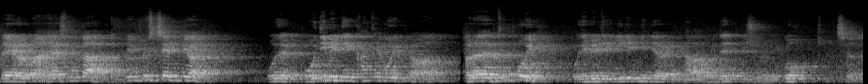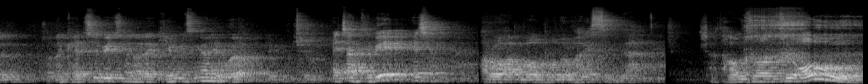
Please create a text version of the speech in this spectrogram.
네, 여러분 안녕하십니까? 피플스 챔피언 오늘 보디빌딩 카테고리 편. 저는 특보이 보디빌딩 1인 미디어를 담당하고 있는 이준호이고 저는 저는 개츠비 채널의 김승현이고요. 해창 TV 해창. 바로 한번 보도록 하겠습니다. 자, 다음 선수 어우.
